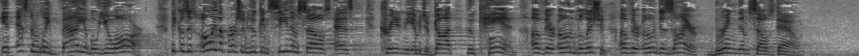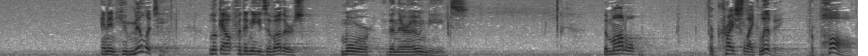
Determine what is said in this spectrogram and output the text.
inestimably valuable you are. Because it's only the person who can see themselves as created in the image of God who can, of their own volition, of their own desire, bring themselves down. And in humility, look out for the needs of others more than their own needs. The model for Christ like living, for Paul,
